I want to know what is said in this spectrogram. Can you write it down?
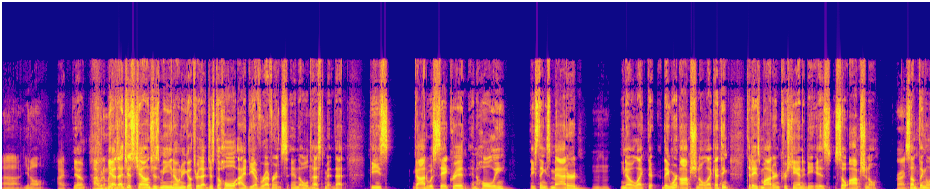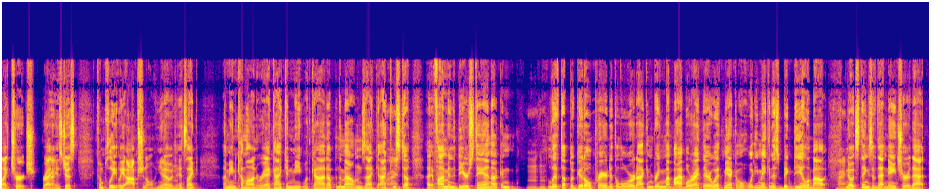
Uh, you know, I Yeah. I, would imagine Yeah, that that- just challenges me, you know, when you go through that, just the whole idea of reverence in the Mm-hmm. Old Testament that these God was sacred and holy. These things mattered. Mm-hmm. You know, like they they weren't optional. Like I think today's modern Christianity is so optional. Right. Something like church, right? Right. It's just completely optional. You know, mm-hmm. it's like, I mean, come on, Rick. I can meet with God up in the mountains. I, I can still, if I'm in the deer stand, I can mm-hmm. lift up a good old prayer to the Lord. I can bring my Bible right there with me. I can. What are you making this big deal about? Right. You know, it's things of that nature that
